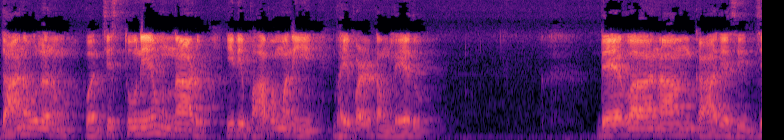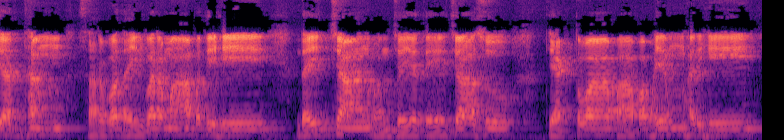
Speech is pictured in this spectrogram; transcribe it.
దానవులను వంచిస్తూనే ఉన్నాడు. ఇది పాపమని భయపడటం లేదు. దేవానాం కార్యసిద్ధ్యర్థం సర్వదైవరమాపతి. దైత్యాన్ వంచయతే చాసు త్యక్వా పాపభయం హరి.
